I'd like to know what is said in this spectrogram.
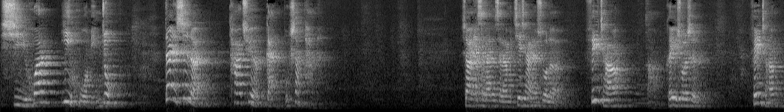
喜欢一伙民众，但是呢，他却赶不上他们。上利斯拉特·斯拉姆接下来说了非常啊，可以说是非常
